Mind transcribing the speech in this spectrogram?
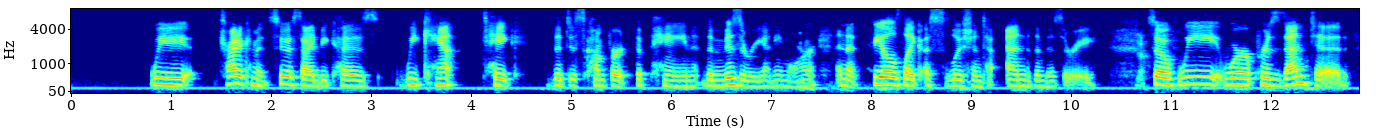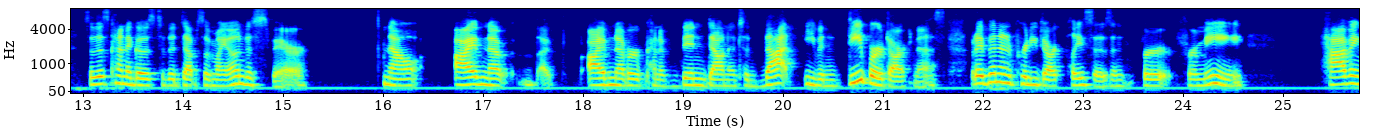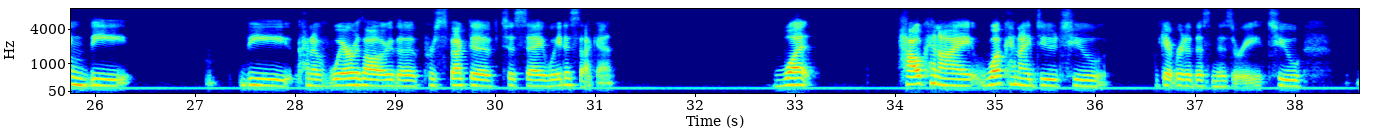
We try to commit suicide because we can't take the discomfort, the pain, the misery anymore. And it feels like a solution to end the misery. So if we were presented, so this kind of goes to the depths of my own despair. Now, I've never, I've never kind of been down into that even deeper darkness, but I've been in pretty dark places. And for for me, having the the kind of wherewithal or the perspective to say, wait a second, what, how can I, what can I do to get rid of this misery, to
